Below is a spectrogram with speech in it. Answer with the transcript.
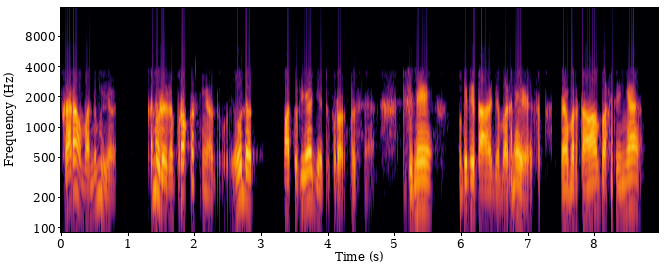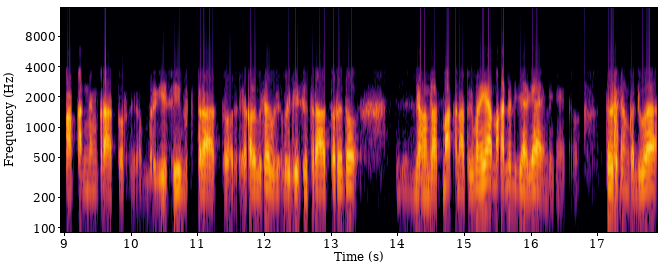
sekarang pandemi ya kan udah ada prokesnya tuh ya udah patuhi aja tuh prokesnya di sini mungkin kita jabarnya ya yang pertama pastinya makan yang teratur ya, bergizi teratur. Ya kalau bisa bergizi teratur itu jangan telat makan atau gimana ya makannya dijaga intinya itu. Terus yang kedua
